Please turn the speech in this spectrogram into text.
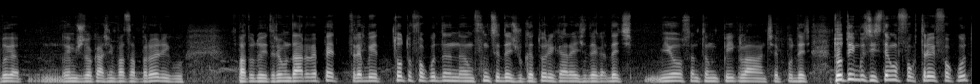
doi, doi mijlocași în fața apărării, cu 4-2-3-1, dar repet, trebuie totul făcut în, în funcție de jucătorii care ai de, Deci eu sunt un pic la început. Deci tot timpul sistemul trebuie făcut.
